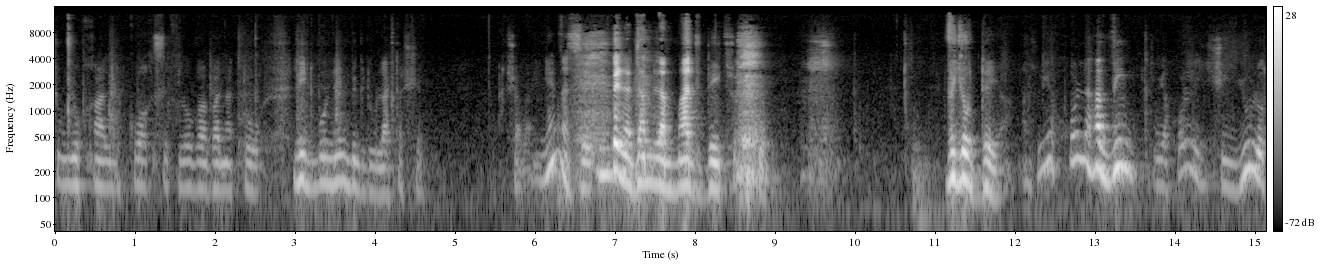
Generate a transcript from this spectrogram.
שהוא יוכל בכוח שכלו והבנתו, להתבונן בגדולת השם. עכשיו העניין הזה, אם בן אדם למד די צורכו ויודע, אז הוא יכול להבין, הוא יכול שיהיו לו,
